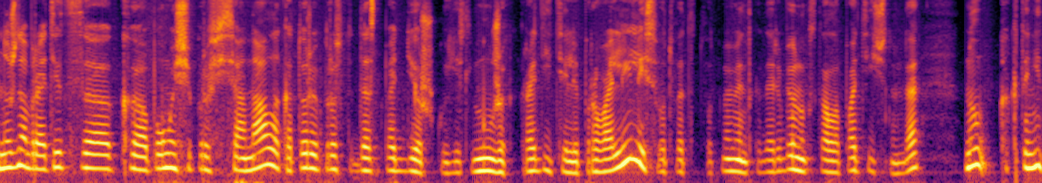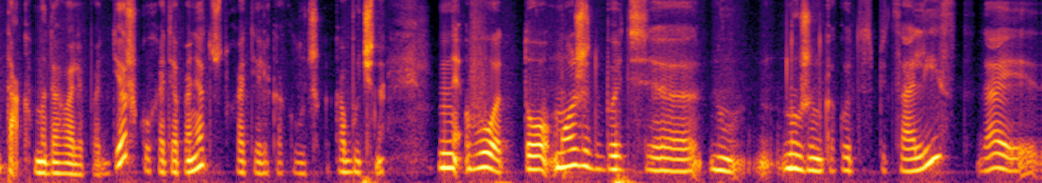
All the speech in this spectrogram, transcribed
нужно обратиться к помощи профессионала, который просто даст поддержку. Если мы уже как родители провалились вот в этот вот момент, когда ребенок стал апатичным, да, ну, как-то не так мы давали поддержку, хотя понятно, что хотели как лучше, как обычно. Вот, то, может быть, э, ну, нужен какой-то специалист, да, и,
